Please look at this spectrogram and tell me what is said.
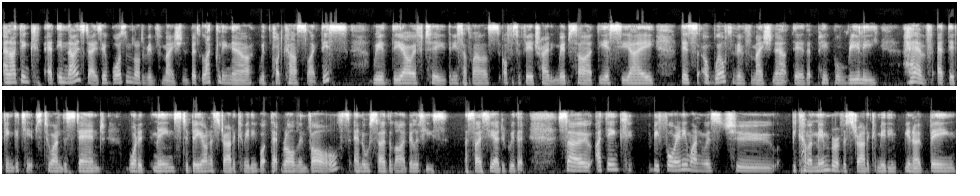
And I think in those days there wasn't a lot of information, but luckily now with podcasts like this, with the OFT, the New South Wales Office of Fair Trading website, the SCA, there's a wealth of information out there that people really have at their fingertips to understand what it means to be on a strata committee, what that role involves, and also the liabilities associated with it. So I think before anyone was to become a member of a strata committee, you know, being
